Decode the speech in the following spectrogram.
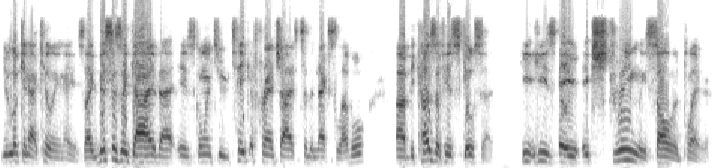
you're looking at Killian Hayes. Like this is a guy that is going to take a franchise to the next level uh, because of his skill set. He, he's a extremely solid player.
